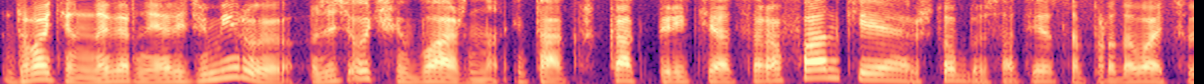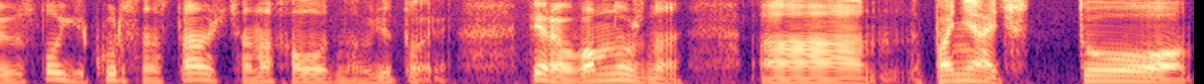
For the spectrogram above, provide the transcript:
Давайте, наверное, я резюмирую. Здесь очень важно. Итак, как перейти от сарафанки, чтобы, соответственно, продавать свои услуги, курс наставничества на холодной аудитории. Первое, вам нужно э, понять, что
